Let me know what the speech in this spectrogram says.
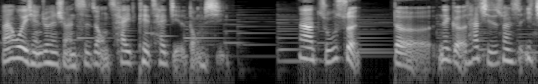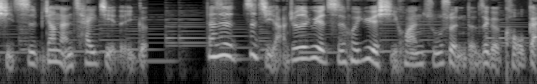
反正我以前就很喜欢吃这种拆可以拆解的东西。那竹笋的那个，它其实算是一起吃比较难拆解的一个。但是自己啊，就是越吃会越喜欢竹笋的这个口感。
